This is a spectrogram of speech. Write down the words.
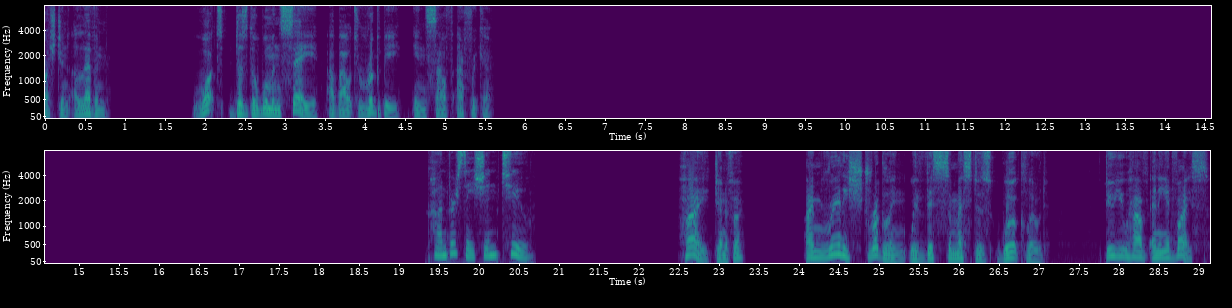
Question 11. What does the woman say about rugby in South Africa? Conversation 2. Hi, Jennifer. I'm really struggling with this semester's workload. Do you have any advice?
